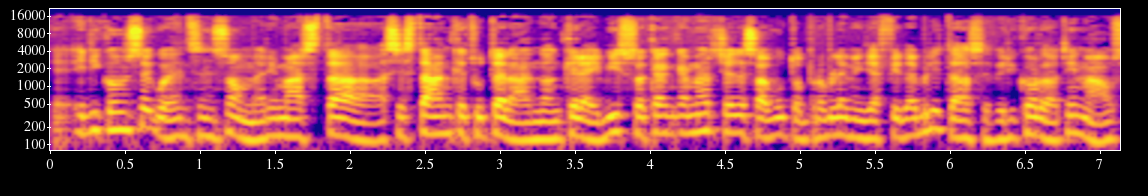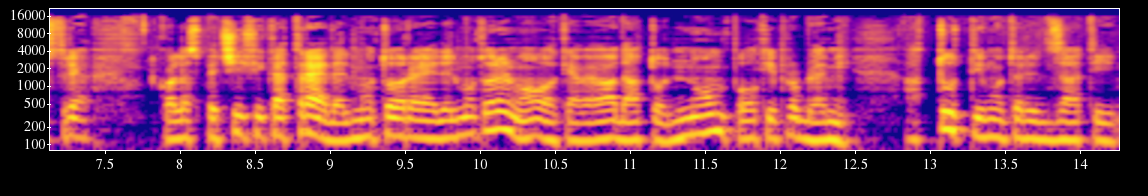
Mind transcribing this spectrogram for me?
e, e di conseguenza insomma è rimasta si sta anche tutelando anche lei visto che anche Mercedes ha avuto problemi di affidabilità se vi ricordate in Austria con la specifica 3 del motore, del motore nuovo che aveva dato non pochi problemi a tutti i motorizzati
